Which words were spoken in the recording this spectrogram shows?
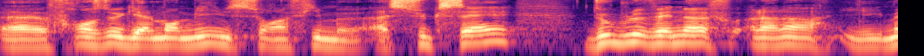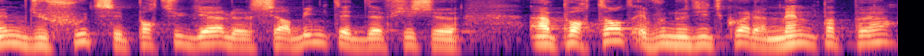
euh, France 2 également mis sur un film à succès. W9, ah là là, il même du foot, c'est Portugal, Serbie, une tête d'affiche euh, importante. Et vous nous dites quoi, la même pas peur?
